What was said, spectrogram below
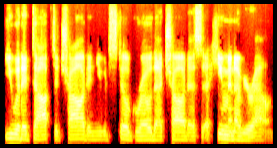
you would adopt a child and you would still grow that child as a human of your own.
